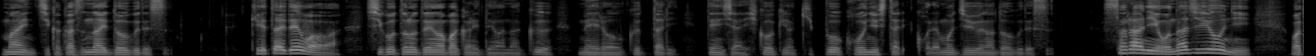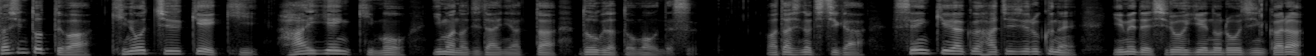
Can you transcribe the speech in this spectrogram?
毎日欠かせない道具です。携帯電話は仕事の電話ばかりではなくメールを送ったり電車や飛行機の切符を購入したりこれも重要な道具です。さらに同じように私にとっては機能中継機肺元機も今の時代にあった道具だと思うんです。私の父が1986年夢で白ひげの老人から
